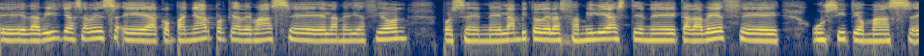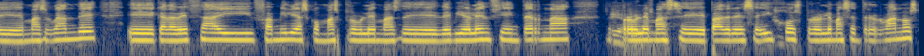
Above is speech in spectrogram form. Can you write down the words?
eh, David, ya sabes, eh, acompañar, porque además eh, la mediación, pues en el ámbito de las familias tiene cada vez un sitio más, eh, más grande, cada vez hay familias con más problemas de, de violencia interna, Sí, problemas eh, padres e hijos, problemas entre hermanos,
